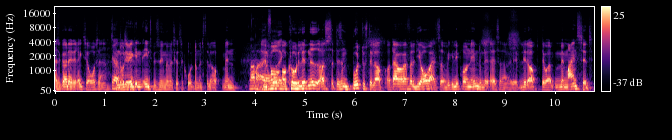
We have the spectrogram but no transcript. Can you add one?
altså gøre det af de rigtige årsager. Så Ja, nu er det jo ikke en ens betydning med, at man skal tage krudt, når man stiller op, men Nej, Ej, nej. får ikke. at kode det lidt ned også, så det er sådan, burde du stille op? Og der var i hvert fald de overvejelser, og vi kan lige prøve at nævne dem lidt, altså, øh, lidt op. Det var med mindset.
